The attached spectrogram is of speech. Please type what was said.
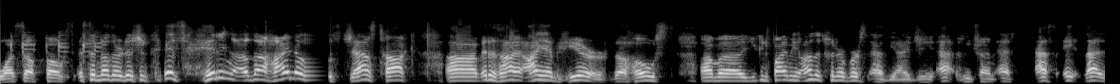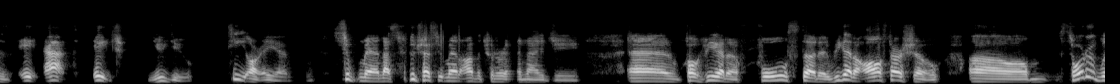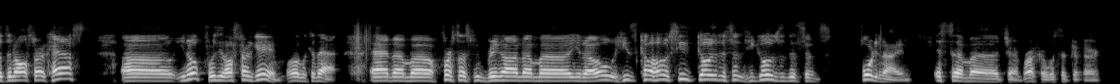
What's up, folks? It's another edition. It's hitting the high notes, Jazz Talk. Um, it is I. I am here, the host. Um, uh, you can find me on the Twitterverse at the IG at Hootran at S eight. That is eight at H U U T R A N. Superman. That's Hootran Superman on the Twitter and IG. And folks, we got a full studded. We got an all star show, um, sort of with an all star cast. Uh, you know, for the all star game. Oh, look at that! And um, uh, first let's bring on um, uh, you know, he's co-host. He's goes to this. He goes to this since forty nine. It's um, uh, Jared Barker. What's up, Jared?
